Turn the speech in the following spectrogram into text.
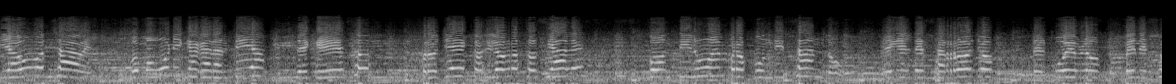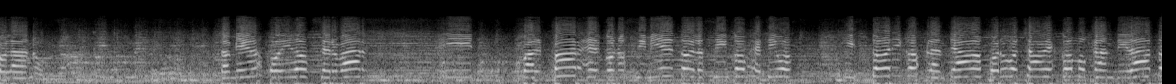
y a Hugo Chávez como única garantía de que esos proyectos y logros sociales continúen profundizando en el desarrollo del pueblo venezolano. También hemos podido observar y palpar el conocimiento de los cinco objetivos históricos planteados por Hugo Chávez como candidato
